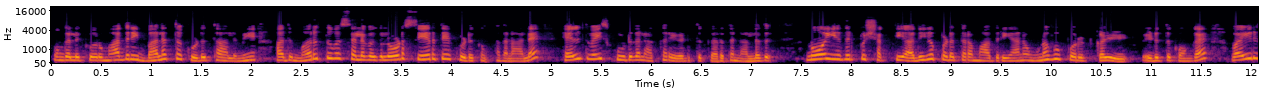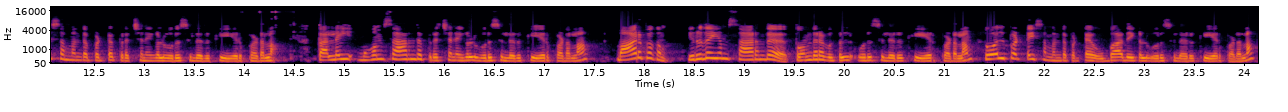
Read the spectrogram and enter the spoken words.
உங்களுக்கு ஒரு மாதிரி பலத்தை கொடுத்தாலுமே அது மருத்துவ செலவுகளோடு சேர்த்தே கொடுக்கும். அதனால் ஹெல்த் வைஸ் கூடுதல் அக்கறை எடுத்துக்கிறது நல்லது. நோய் எதிர்ப்பு சக்தி அதிகப்படுத்துகிற மாதிரியான உணவுப் பொருட்கள் எடுத்துக்கோங்க. வயிறு சம்பந்தப்பட்ட பிரச்சனைகள் ஒரு சிலருக்கு ஏற்படலாம். தலை முகம் சார்ந்த பிரச்சனைகள் ஒரு சிலருக்கு ஏற்படலாம். மார்பகம் இருதயம் சார்ந்த தொந்தரவுகள் ஒரு சிலருக்கு ஏற்படலாம். தோள்பட்டை சம்பந்தப்பட்ட உபாதைகள் ஒரு சிலருக்கு ஏற்படலாம்.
